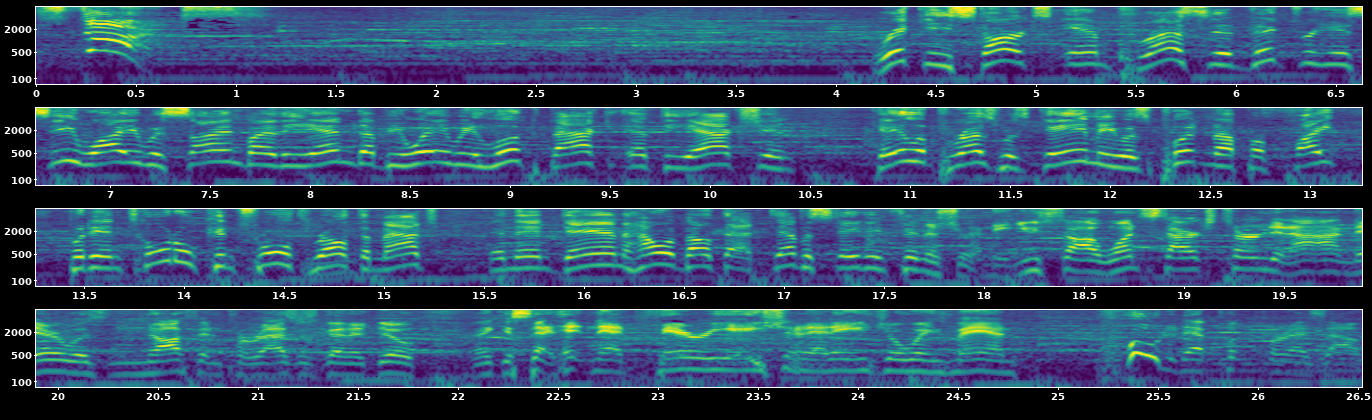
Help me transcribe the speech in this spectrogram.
Starks. Ricky Starks, impressive victory. You see why he was signed by the NWA. We look back at the action. Caleb Perez was game. He was putting up a fight, but in total control throughout the match. And then, Dan, how about that devastating finisher? I mean, you saw once Starks turned it on, there was nothing Perez was going to do. Like I said, hitting that variation of that Angel Wings, man. Whoo, did that put Perez out?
